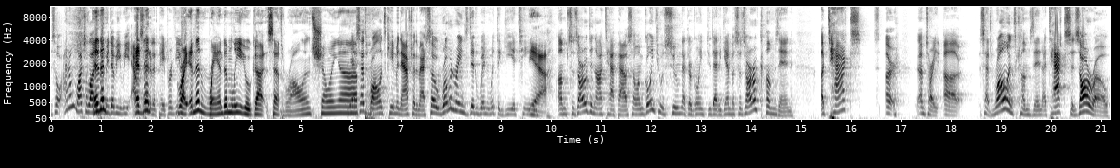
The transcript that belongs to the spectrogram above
so I don't watch a lot And of then- WWE outside then- of the pay per view. Right, and then randomly you got Seth Rollins showing up. Yeah. Seth Rollins came in after the match. So Roman Reigns did win with the guillotine. Yeah. Um, Cesaro did not tap out, so I'm going to assume that they're going to do that again. But Cesaro comes in, attacks, or I'm sorry, uh, Seth Rollins comes in, attacks Cesaro,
